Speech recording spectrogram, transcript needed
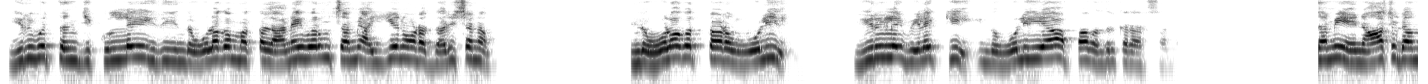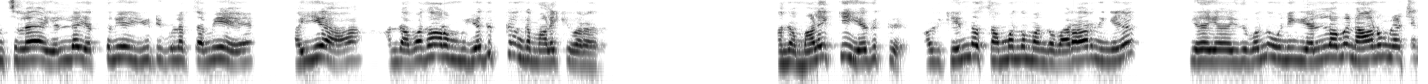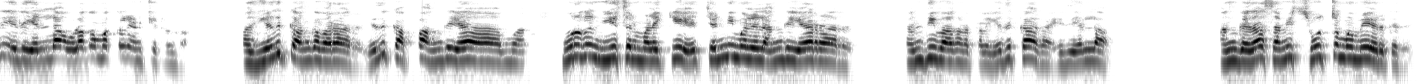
இருபத்தஞ்சுக்குள்ளே இது இந்த உலக மக்கள் அனைவரும் சாமி ஐயனோட தரிசனம். இந்த உலகத்தோட ஒளி இருளை விலக்கி இந்த ஒளியா அப்பா வந்திருக்கிறார் சாமி. சாமி நாசுடாம்ஸ்ல எல்லாம் எத்தனையோ யூடியூப்ல சாமி ஐயா அந்த அவதாரம் எதுக்கு அங்க மலைக்கு வராரு? அந்த மலைக்கு எதுக்கு? அதுக்கு என்ன சம்பந்தம் அங்க வராரு? நீங்க இது வந்து நீங்க எல்லாமே நானும் நினைச்சது இது எல்லா உலக மக்களும் நினைச்சிட்டு இருந்தோம். அது எதுக்கு அங்க வராரு? எதுக்கு அப்ப அங்க ஏ- முருகன் ஈசன் மலைக்கு சென்னி மலையில அங்க ஏறாரு நந்தி வாகனத்துல எதுக்காக? இது எல்லாம். அங்கதான் சாமி சூட்சமுமே இருக்குது.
